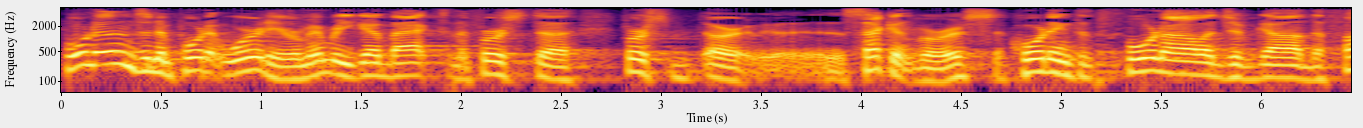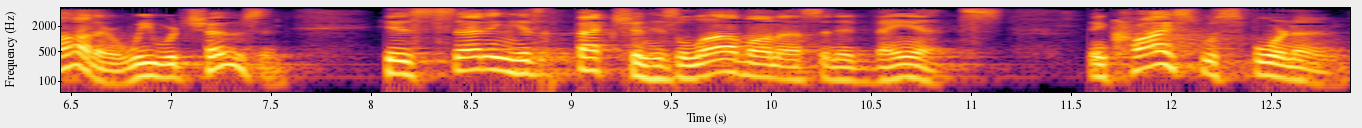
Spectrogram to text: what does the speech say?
Foreknown is an important word here. Remember, you go back to the first, uh, first or uh, second verse. According to the foreknowledge of God the Father, we were chosen. His setting His affection, His love on us in advance. And Christ was foreknown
